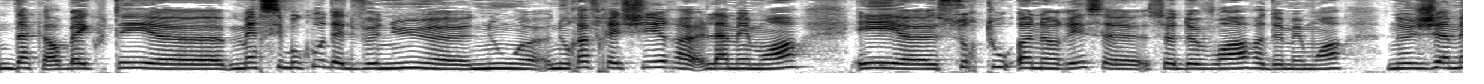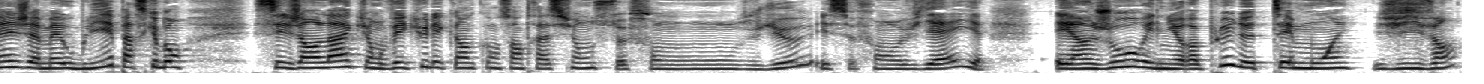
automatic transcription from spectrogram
D'accord. Ben écoutez, euh, merci beaucoup d'être venu euh, nous euh, nous rafraîchir la mémoire et surtout honorer ce, ce, devoir de mémoire, ne jamais jamais oublier parce que bon, ces gens-là qui ont vécu les camps de concentration se font vieux et se font vieilles et un jour il n'y aura plus de témoins vivants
